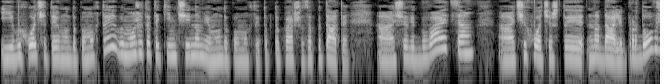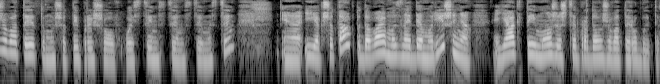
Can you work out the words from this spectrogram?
і ви хочете йому допомогти, ви можете таким чином йому допомогти. Тобто, перше, запитати, що відбувається, чи хочеш ти надалі продовжувати, тому що ти прийшов ось цим, з цим, з цим і з цим. Е, І якщо так, то давай ми знайдемо рішення, як ти можеш це продовжувати робити.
